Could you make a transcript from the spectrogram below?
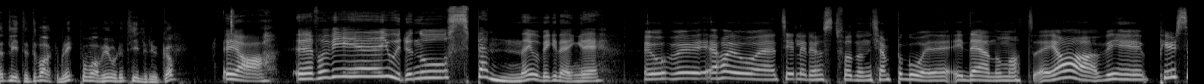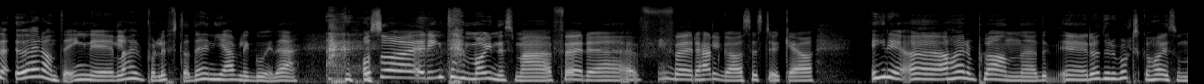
et lite tilbakeblikk på hva vi gjorde tidligere i uka. Ja, eh, for vi gjorde noe spennende, gjorde vi ikke det, Ingrid? Jo, vi, jeg har jo eh, tidligere i høst fått den kjempegode ideen om at eh, ja, vi piercer ørene til Ingrid live på lufta. Det er en jævlig god idé. Og så ringte Magnus meg før, eh, før helga siste uke. og Ingrid, eh, jeg har en plan. Det- eh, Radio Revolt skal ha en sånn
